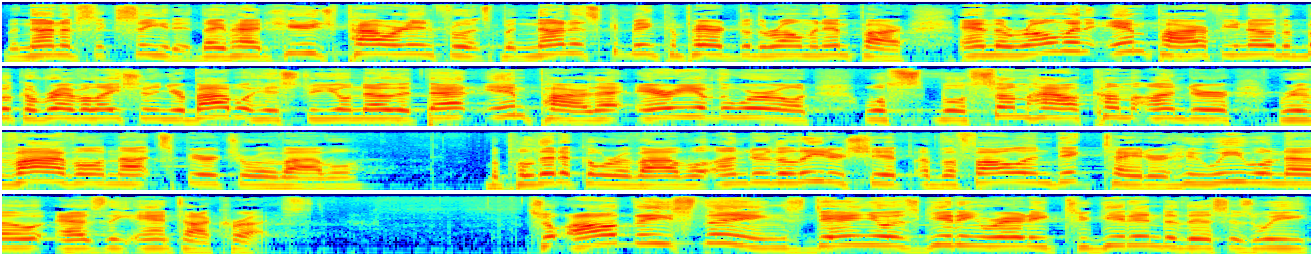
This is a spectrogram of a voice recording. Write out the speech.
But none have succeeded. They've had huge power and influence, but none has been compared to the Roman Empire. And the Roman Empire, if you know the book of Revelation in your Bible history, you'll know that that empire, that area of the world, will, will somehow come under revival, not spiritual revival, but political revival, under the leadership of a fallen dictator who we will know as the Antichrist. So, all these things, Daniel is getting ready to get into this as we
